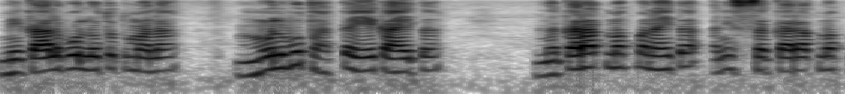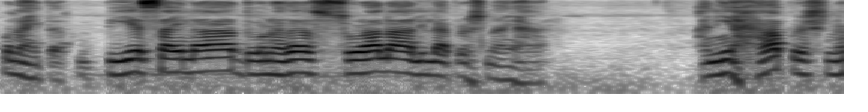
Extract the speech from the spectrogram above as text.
मी काल बोललो होतो तुम्हाला मूलभूत हक्क हे काय आहेत? नकारात्मक पण आहेत आणि सकारात्मक पण आहेत. पी एस आयला दोन हजार सोळाला आलेला प्रश्न आहे हा. आणि हा प्रश्न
